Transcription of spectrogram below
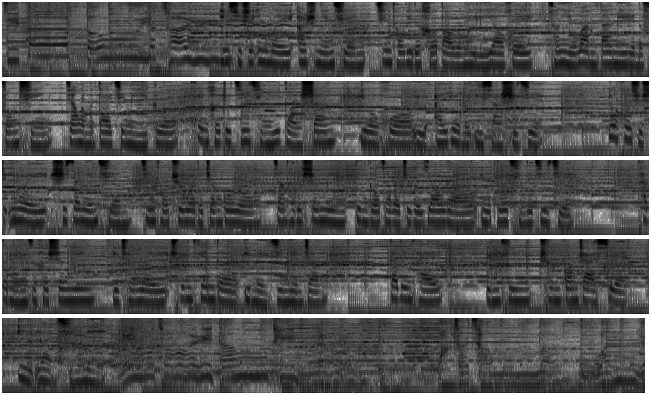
至得到一切？也许是因为二十年前镜头里的何宝荣与黎耀辉曾以万般迷人的风情，将我们带进了一个混合着激情与感伤、诱惑与哀怨的异想世界。又或许是因为十三年前镜头之外的张国荣将他的生命定格在了这个妖娆又多情的季节，他的名字和声音已成为春天的一枚纪念章。该电台聆听春光乍泄，意乱情迷。你我在等天亮，或在沉默酝酿，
